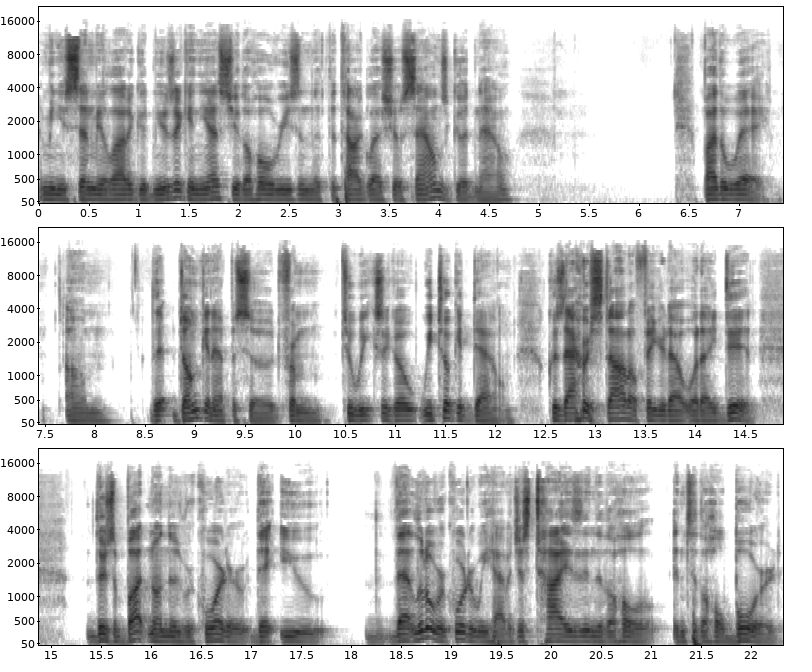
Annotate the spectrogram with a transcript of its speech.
I mean, you send me a lot of good music, and yes, you're the whole reason that the Todd Glass Show sounds good now. By the way, um, the Duncan episode from two weeks ago, we took it down because Aristotle figured out what I did. There's a button on the recorder that you that little recorder we have it just ties into the whole into the whole board.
